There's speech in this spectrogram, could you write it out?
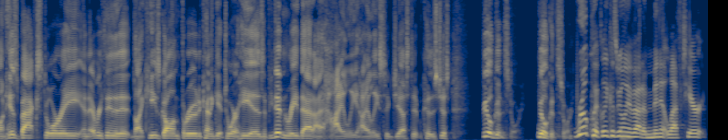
on his backstory and everything that it, like he's gone through to kind of get to where he is. If you didn't read that, I highly, highly suggest it because it's just feel good story. Feel good story. Real quickly, because we only have about a minute left here,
